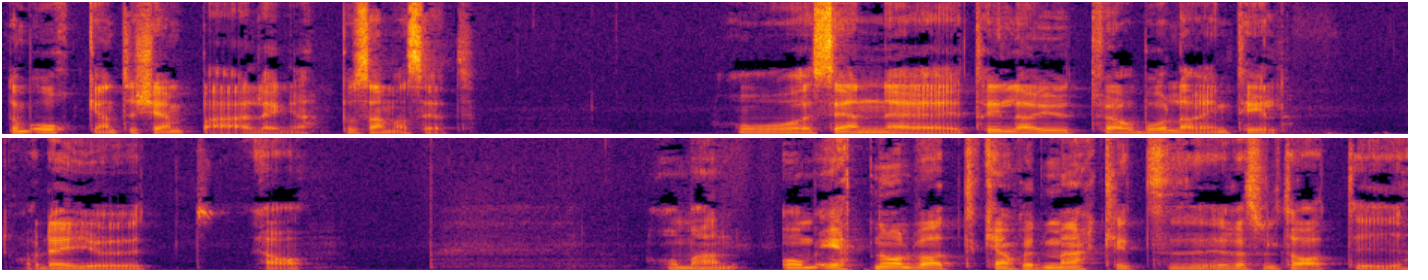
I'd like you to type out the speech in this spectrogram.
de orkar inte kämpa längre på samma sätt. Och sen eh, trillar ju två bollar in till. Och det är ju, ja, om, man, om 1-0 var ett, kanske ett märkligt resultat i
